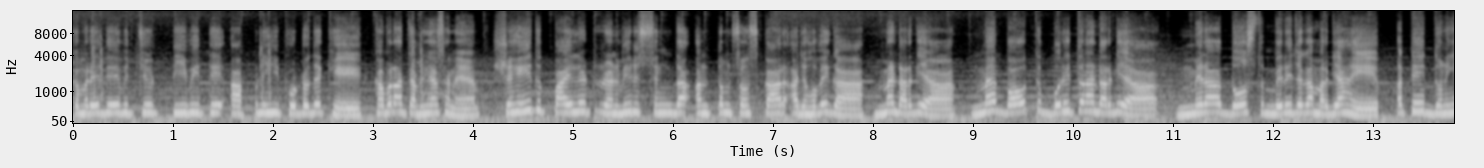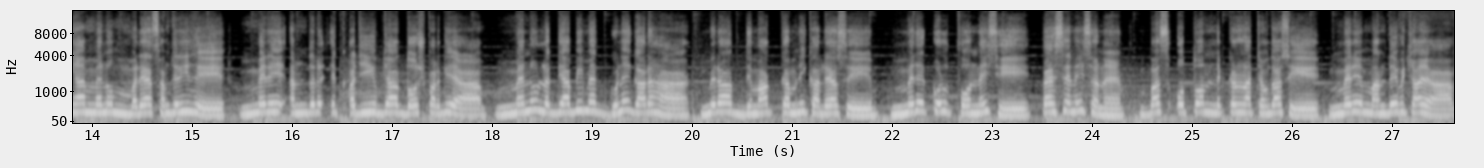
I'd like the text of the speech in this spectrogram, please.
ਕਮਰੇ ਦੇ ਵਿੱਚ ਟੀਵੀ ਤੇ ਆਪਣੀ ਹੀ ਫੋਟੋ ਦੇਖੇ ਖਬਰਾਂ ਚੱਲ ਰਹੀਆਂ ਸਨ। ਸ਼ਹੀਦ ਪਾਇਲਟ ਰਣਵੀਰ ਸਿੰਘ ਦਾ ਅੰਤਮ ਸੰਸਕਾਰ ਅੱਜ ਹੋਵੇਗਾ। ਮੈਂ ਡਰ ਗਿਆ। ਮੈਂ ਬਹੁਤ ਬੁਰੀ ਤਰ੍ਹਾਂ ਡਰ ਗਿਆ। ਮੇਰਾ ਦੋਸਤ ਮੇਰੀ ਜਗ੍ਹਾ ਮਰ ਗਿਆ ਹੈ ਅਤੇ ਦੁਨੀਆ ਮੈਨੂੰ ਮਰਿਆ ਸਮਝ ਰਹੀ ਹੈ। ਮੇਰੇ ਅੰਦਰ ਇੱਕ ਅਜੀਬ ਜਿਹਾ ਦੋਸ਼ ਪੜ ਗਿਆ। ਮੈਨੂੰ ਲੱਗਿਆ ਵੀ ਮੈਂ ਗੁਨੇਗਾਰ ਹਾਂ। ਮੇਰਾ ਦਿਮਾਗ ਕੰਮ ਨਹੀਂ ਕਰ ਰਿਹਾ ਸੀ। ਮੇਰੇ ਕੋਲ ਫੋਨ ਨਹੀਂ ਸੀ। ਪੈਸੇ ਨਹੀਂ ਸਨ। ਬਸ ਉਤੋਂ ਨਿਕਲਣਾ ਚਾਹੁੰਦਾ ਸੀ। ਮੇਰੇ ਮਨ ਦੇ ਵਿੱਚ ਆਇਆ,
